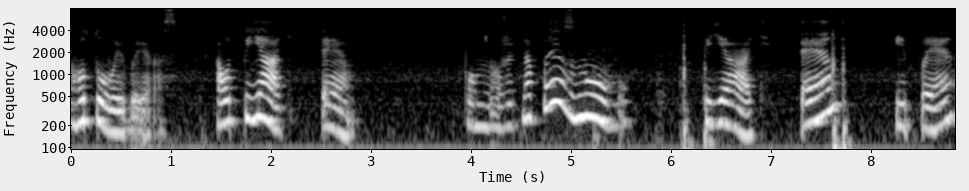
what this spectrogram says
готовий вираз. А от 5М помножить на П знову 5М і П.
